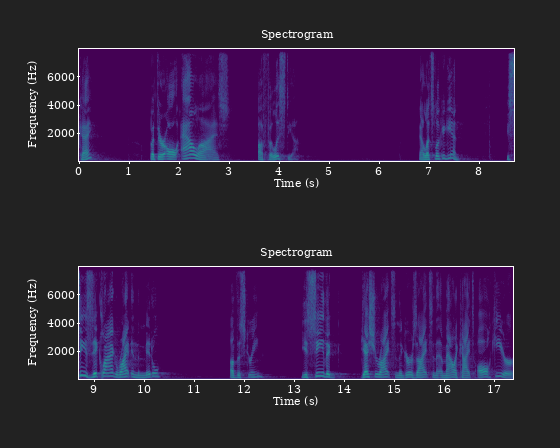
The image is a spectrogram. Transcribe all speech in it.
Okay? But they're all allies of Philistia. Now let's look again. You see Ziklag right in the middle of the screen? You see the Geshurites and the Girzites and the Amalekites all here.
